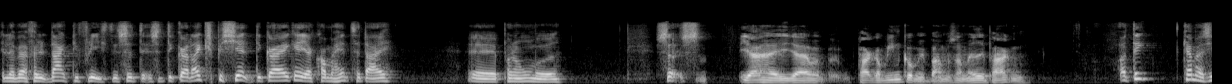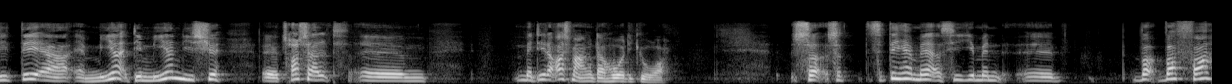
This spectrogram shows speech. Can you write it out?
eller i hvert fald langt de fleste, så det, så det gør dig ikke specielt, det gør ikke, at jeg kommer hen til dig øh, på nogen måde. Så, så jeg, jeg pakker vingummibamser med i pakken. Og det kan man sige, det er, er mere, det er mere niche, øh, trods alt, øh, men det er der også mange, der hurtigt gjorde. Så, så, så det her med at sige, jamen, øh, hvor, hvorfor,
